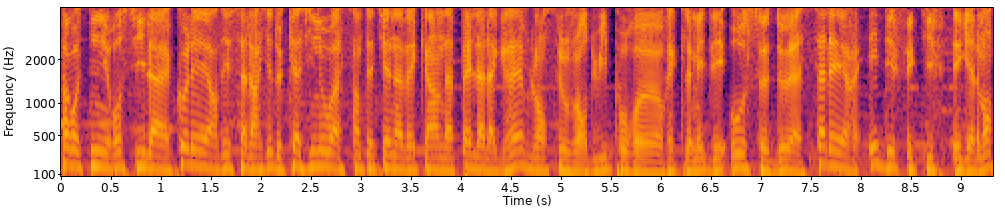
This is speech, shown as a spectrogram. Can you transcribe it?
À retenir aussi la colère des salariés de Casino à Saint-Etienne avec un appel à la grève lancé aujourd'hui pour euh, réclamer des hausses de salaire et d'effectifs également.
